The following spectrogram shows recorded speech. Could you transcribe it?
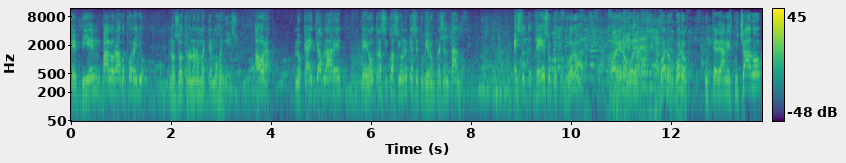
eh, bien valorado por ellos, nosotros no nos metemos en eso. Ahora, lo que hay que hablar es de otras situaciones que se estuvieron presentando. Eso, de, de eso que cuando bueno, bueno, bueno, bueno, ustedes han escuchado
